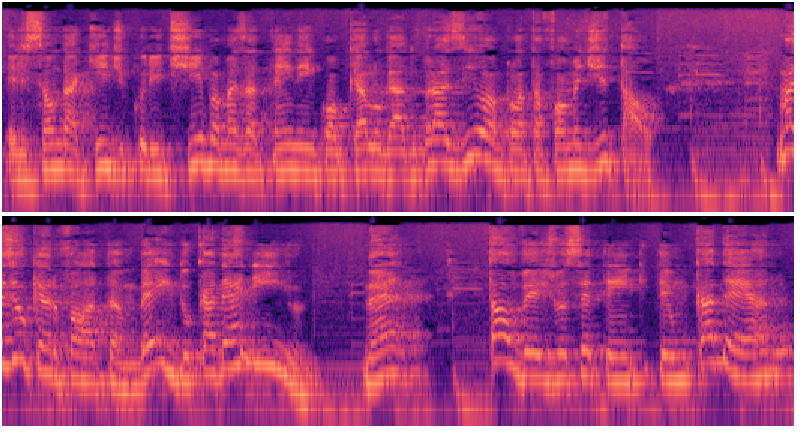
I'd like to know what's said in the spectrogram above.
Eles são daqui de Curitiba, mas atendem em qualquer lugar do Brasil, é uma plataforma digital. Mas eu quero falar também do caderninho, né? Talvez você tenha que ter um caderno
